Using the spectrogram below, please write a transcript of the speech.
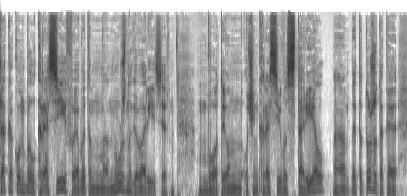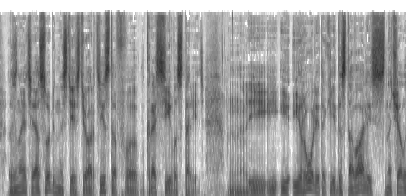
так как он был красив, и об этом нужно говорить, вот, и он очень красиво старел. А, это тоже такая, знаете, особенность есть у артистов э, красиво стареть. И, и, и роли такие доставались сначала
